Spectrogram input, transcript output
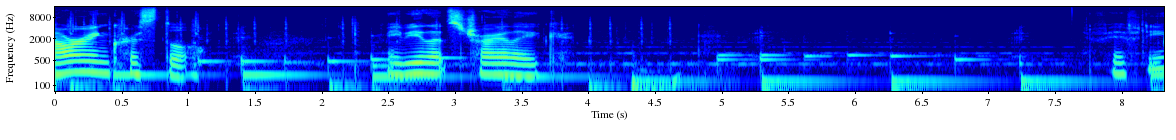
Empowering crystal. Maybe let's try like 50.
